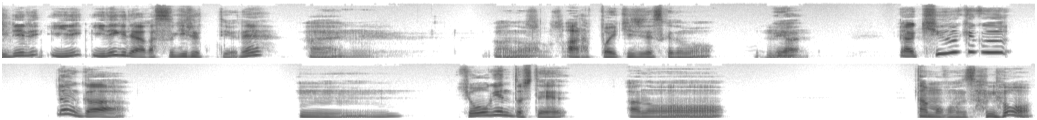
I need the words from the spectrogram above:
イレギュラーが過ぎるっていうね。はい。うんあの、そうそう荒っぽい記事ですけども。うんいやいや、究極、なんか、うーん、表現として、あのータモゴンさんの、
